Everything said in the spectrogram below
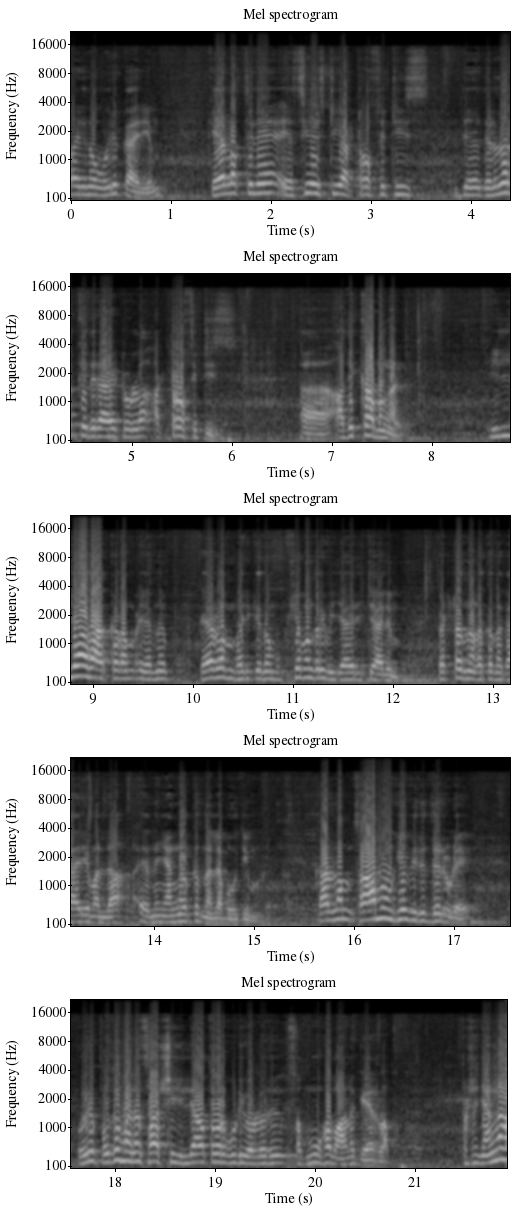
പറയുന്ന ഒരു കാര്യം കേരളത്തിലെ S C S T atrocities ദളിതർക്കെതിരായിട്ടുള്ള അട്രോസിറ്റീസ് അതിക്രമങ്ങൾ ഇല്ലാതാക്കണം എന്ന് കേരളം ഭരിക്കുന്ന മുഖ്യമന്ത്രി വിചാരിച്ചാലും പെട്ടെന്ന് നടക്കുന്ന കാര്യമല്ല എന്ന് ഞങ്ങൾക്ക് നല്ല ബോധ്യമുണ്ട്. കാരണം സാമൂഹ്യ വിരുദ്ധരുടെ ഒരു പൊതു മനസാക്ഷി ഇല്ലാത്തവർ കൂടിയുള്ളൊരു സമൂഹമാണ് കേരളം. പക്ഷെ ഞങ്ങൾ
